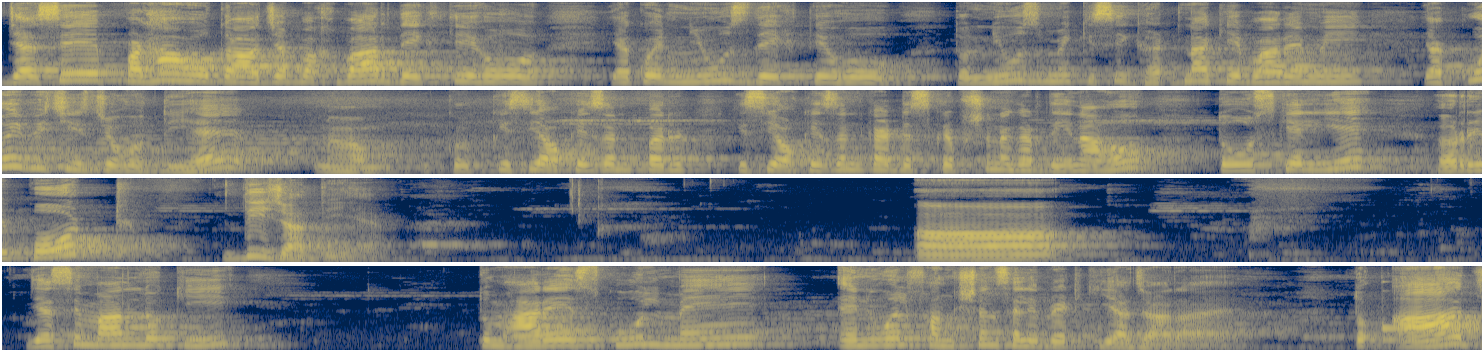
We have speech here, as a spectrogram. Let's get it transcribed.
जैसे पढ़ा होगा, जब अखबार देखते हो या कोई न्यूज़ देखते हो तो न्यूज़ में किसी घटना के बारे में या कोई भी चीज़ जो होती है किसी ओकेज़न पर, किसी ओकेज़न का डिस्क्रिप्शन अगर देना हो तो उसके लिए रिपोर्ट दी जाती है। जैसे मान लो कि तुम्हारे स्कूल में एनुअल फ़ंक्शन सेलिब्रेट किया जा रहा है तो आज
